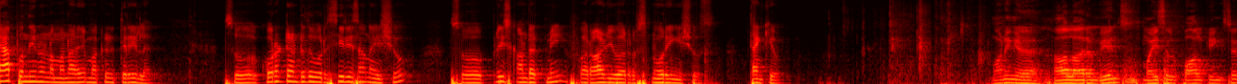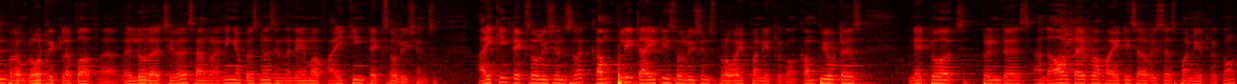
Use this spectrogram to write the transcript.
டேப் வந்து இன்னும் நம்ம நிறைய மக்களுக்கு தெரியல. ஸோ கொரட்டைன்றது ஒரு சீரியஸான issue so please contact me for all your snoring issues thank you Morning, uh, all RMBNs. Myself, Paul Kingston from Rotary Club of uh, Vellore Achievers. I'm running a business in the name of Hiking Tech Solutions. Hiking Tech Solutionsல complete IT solutions provide பண்ணிட்டு இருக்கோம் computers networks printers and all type of IT services பண்ணிட்டு இருக்கோம்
